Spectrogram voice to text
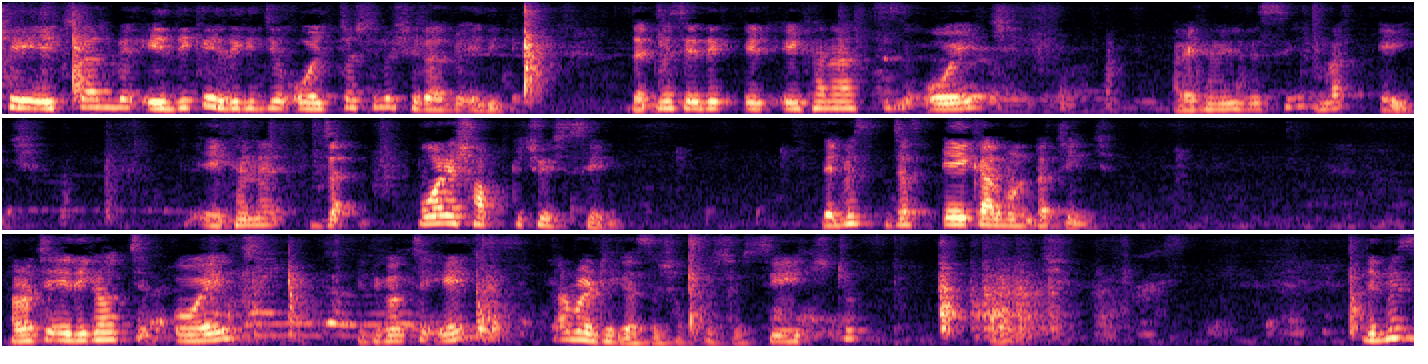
সেই এইচটা আসবে এদিকে এদিকে যে ওএইচটা ছিল, সেটা আসবে এদিকে। দ্যাট মিনস এদিক এখানে আসতেছে ওএইচ আর এখানে দিতেছি আমরা এইচ এখানে পরে সবকিছুই সেম দ্যাট মিনস জাস্ট এই কার্বনটা চেঞ্জ আর হচ্ছে এদিকে হচ্ছে ওএইচ এদিকে হচ্ছে এইচ তারপরে ঠিক আছে সবকিছু। সিএইচ টু ওএইচ দ্যাট মিনস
